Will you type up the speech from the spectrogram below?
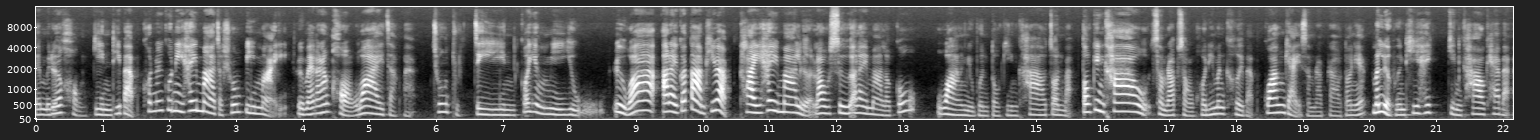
เต็มไปด้วยของกินที่แบบคนนั้นคนนี้ให้มาจากช่วงปีใหม่ หรือแม้กระทั่งของไหว้จากแบบช่วงตรุษจีนก็ยังมีอยู่ หรือว่าอะไรก็ตามที่แบบใครให้มาหรือเราซื้ออะไรมาแล้วก็ วางอยู่บนโต๊ะกินข้าวจนแบบโต๊ะกินข้าวสำหรับสองคนที่มันเคยแบบกว้างใหญ่สำหรับเราตอนนี้มันเหลือพื้นที่ให้กินข้าวแค่แบบ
